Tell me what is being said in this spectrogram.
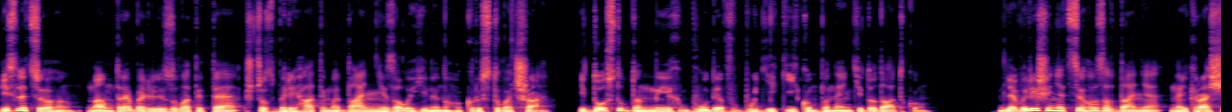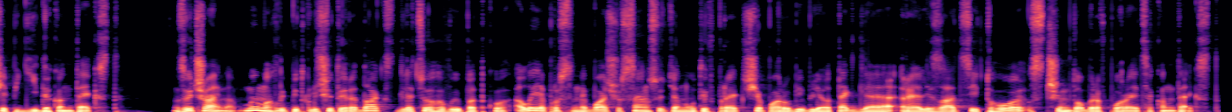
Після цього нам треба реалізувати те, що зберігатиме дані залогіненого користувача, і доступ до них буде в будь-якій компоненті додатку. Для вирішення цього завдання найкраще підійде контекст. Звичайно, ми могли підключити Redux для цього випадку, але я просто не бачу сенсу тягнути в проект ще пару бібліотек для реалізації того, з чим добре впорається контекст.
